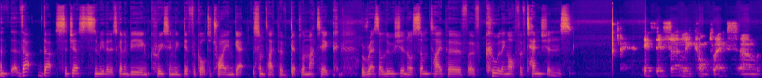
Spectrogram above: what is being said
And that that suggests to me that it's going to be increasingly difficult to try and get some type of diplomatic resolution or some type of, of cooling off of tensions. It's, it's certainly complex. Um,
